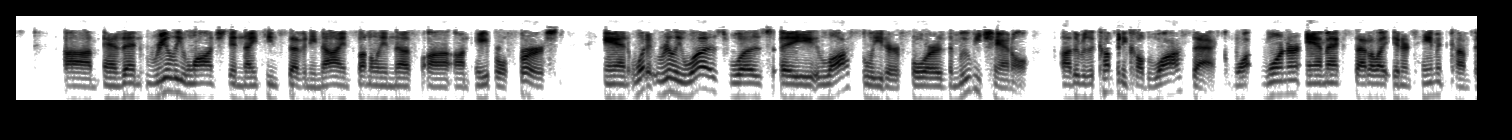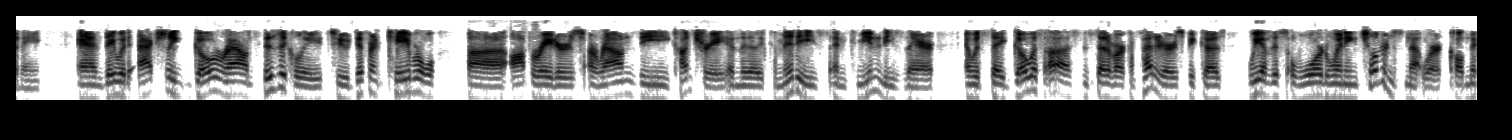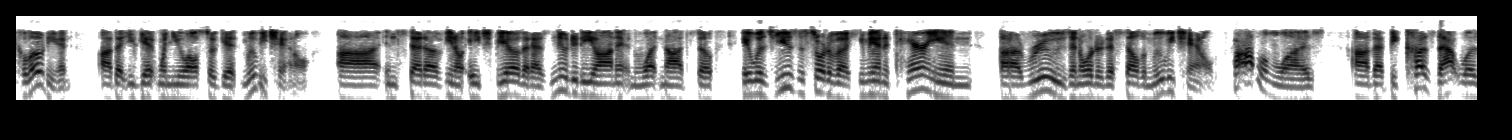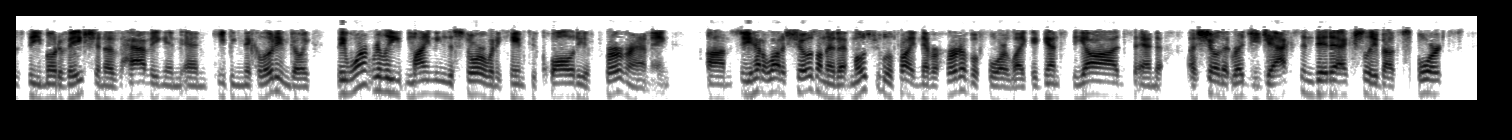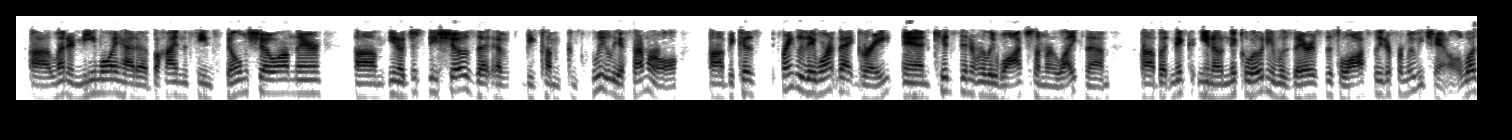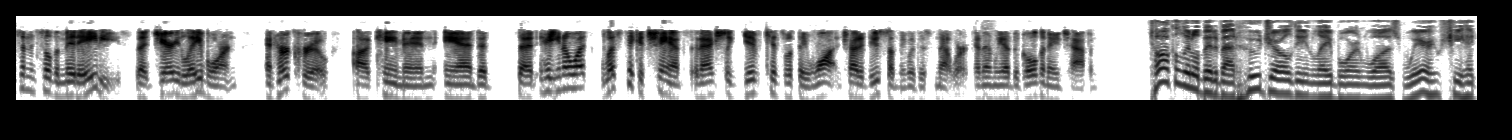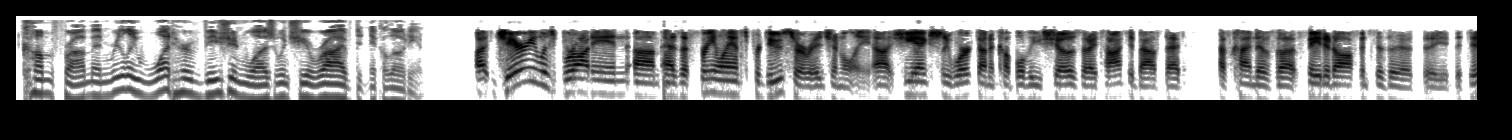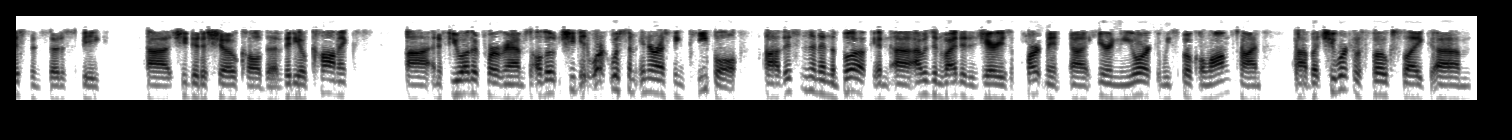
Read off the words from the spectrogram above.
um, and then really launched in 1979. Funnily enough, uh, on April 1st and what it really was was a loss leader for the movie channel. Uh, there was a company called WASEC, Warner Amex Satellite Entertainment Company, and they would actually go around physically to different cable uh, operators around the country and the committees and communities there and would say, go with us instead of our competitors because we have this award-winning children's network called Nickelodeon uh, that you get when you also get Movie Channel uh, instead of you know HBO that has nudity on it and whatnot. So it was used as sort of a humanitarian uh, ruse in order to sell the movie channel. The problem was uh, that because that was the motivation of having and, and keeping Nickelodeon going, they weren't really minding the store when it came to quality of programming. Um, so you had a lot of shows on there that most people have probably never heard of before, like Against the Odds and a show that Reggie Jackson did actually about sports. Uh, Leonard Nimoy had a behind the scenes film show on there um, you know, just these shows that have become completely ephemeral uh, because, frankly, they weren't that great, and kids didn't really watch them or like them. Uh, but Nick, you know, Nickelodeon was there as this loss leader for Movie Channel. It wasn't until the mid '80s that Jerry Laybourne and her crew uh, came in and uh, said, "Hey, you know what? Let's take a chance and actually give kids what they want and try to do something with this network." And then we had the golden age happen. Talk a little bit about who Geraldine Laybourne was, where she had come from, and really what her vision was when she arrived at Nickelodeon. Uh, Gerry was brought in um, as a freelance producer originally. Uh, she actually worked on a couple of these shows that I talked about that have kind of uh, faded off into the, the, the distance, so to speak. Uh, she did a show called uh, Video Comics uh, and a few other programs. Although she did work with some interesting people. Uh, this isn't in the book, and uh, I was invited to Jerry's apartment uh, here in New York, and we spoke a long time. Uh, but she worked with folks like um,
